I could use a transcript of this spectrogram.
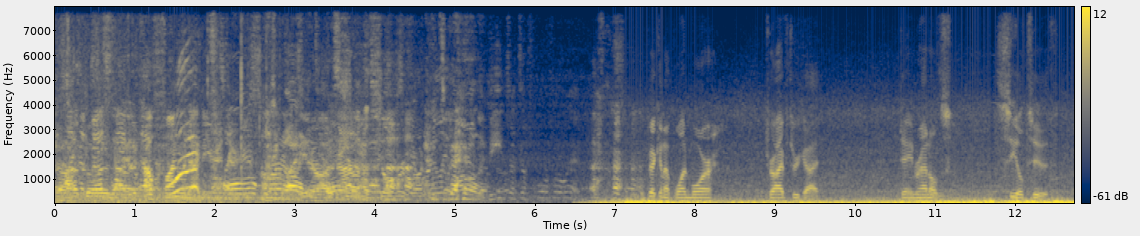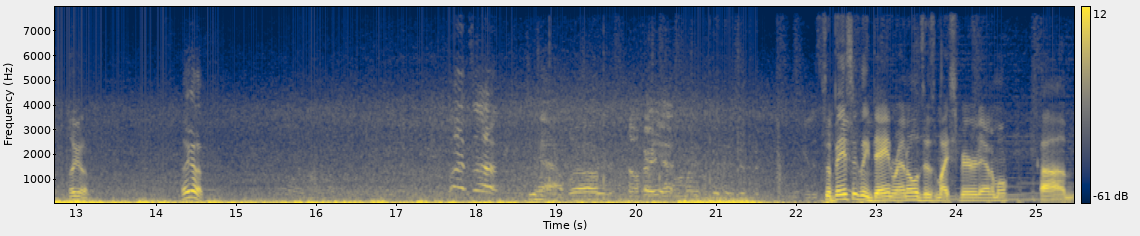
How cool is that? Fun would that be right there? God, that on the silver We're picking up one more drive-through guy. Dane Reynolds, seal tooth. Look at him. Look at him. What's up? Yeah, bro. How are you? So basically, Dane Reynolds is my spirit animal. Um,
